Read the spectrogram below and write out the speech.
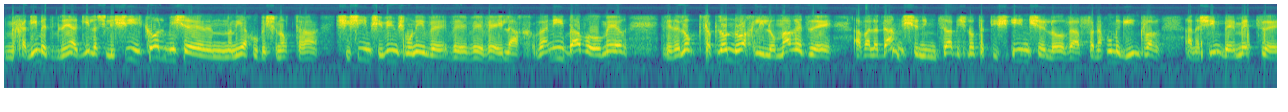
מכנים את בני הגיל השלישי, כל מי שנניח הוא בשנות ה-60, 70, 80 ואילך. ואני בא ואומר, וזה לא, קצת לא נוח לי לומר את זה, אבל אדם שנמצא בשנות ה-90 שלו, ואף אנחנו מגיעים כבר, אנשים באמת אה,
